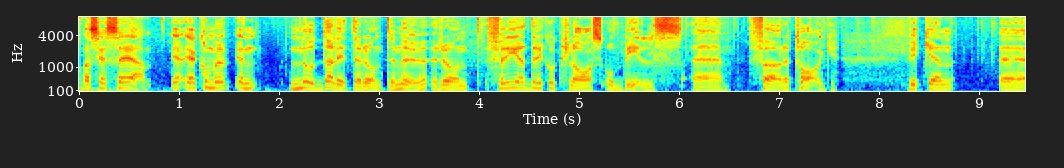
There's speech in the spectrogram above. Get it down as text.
vad ska jag säga, jag, jag kommer en, nudda lite runt det nu, runt Fredrik och Klas och Bills eh, företag. Vilken eh,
